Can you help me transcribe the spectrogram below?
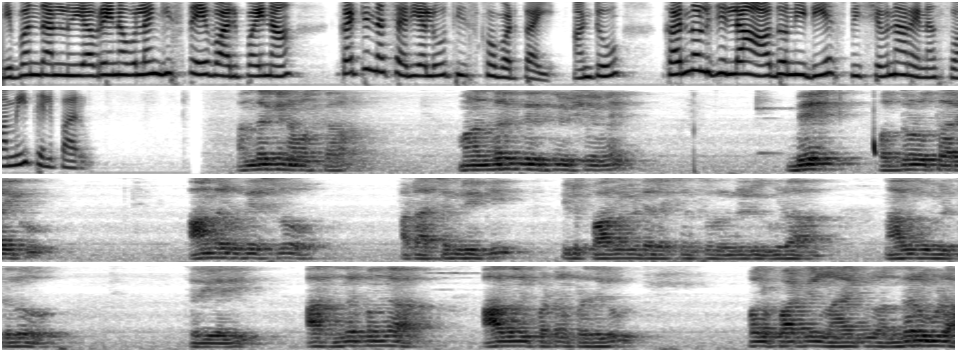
నిబంధనలను ఎవరైనా ఉల్లంఘిస్తే వారిపైన కఠిన చర్యలు తీసుకోబడతాయి అంటూ కర్నూలు జిల్లా ఆదోని డీఎస్పీ శివనారాయణ స్వామి తెలిపారు. అందరికీ నమస్కారం. మనందరికీ తెలిసిన విషయమే మే పద్మూడవ తారీఖు ఆంధ్రప్రదేశ్లో అటు అసెంబ్లీకి ఇటు పార్లమెంట్ ఎలక్షన్స్ రెండింటికి కూడా నాలుగో విడతలో జరిగాయి. ఆ సందర్భంగా ఆదోని పట్టణ ప్రజలు పలు పార్టీల నాయకులు అందరూ కూడా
